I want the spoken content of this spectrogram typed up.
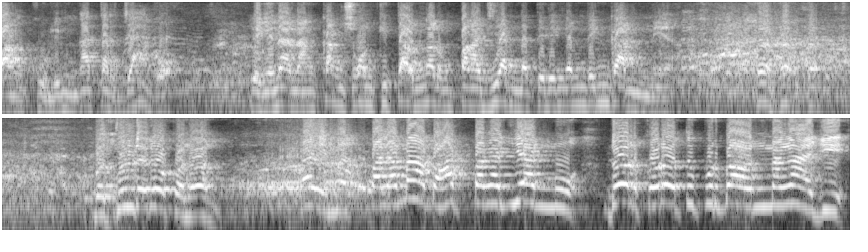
pangkuling terjago. Dengan nangkang son kita ngarong pengajian na dengan dengan ya betul do konon. Ay ma palama bahat pengajianmu. Dor koro tu purbaon mangaji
